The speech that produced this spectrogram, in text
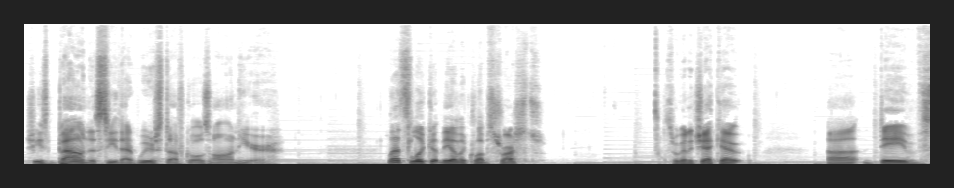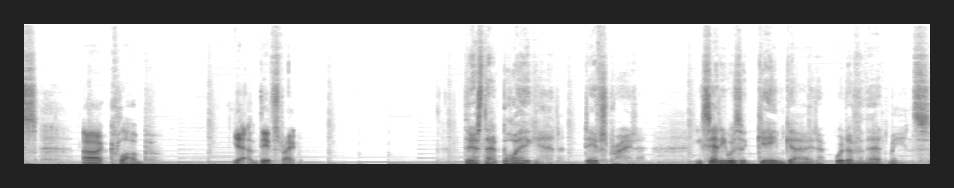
she's bound to see that weird stuff goes on here. Let's look at the other clubs first. So we're going to check out uh, Dave's uh, club. Yeah, Dave Sprite. There's that boy again, Dave Sprite. He said he was a game guide, whatever that means.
